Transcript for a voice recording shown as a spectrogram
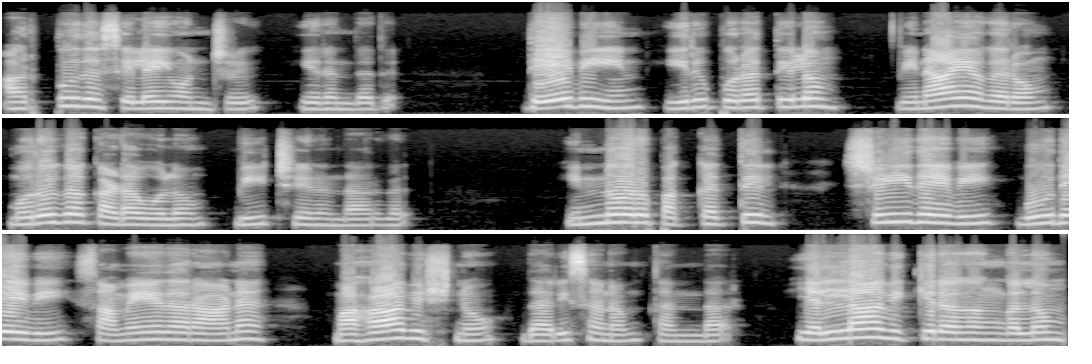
அற்புத சிலை ஒன்று இருந்தது. தேவியின் இருபுறத்திலும் விநாயகரும் முருக கடவுளும் வீற்றிருந்தார்கள். இன்னொரு பக்கத்தில் ஸ்ரீதேவி பூதேவி சமேதரான மகாவிஷ்ணு தரிசனம் தந்தார். எல்லா விக்கிரகங்களும்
